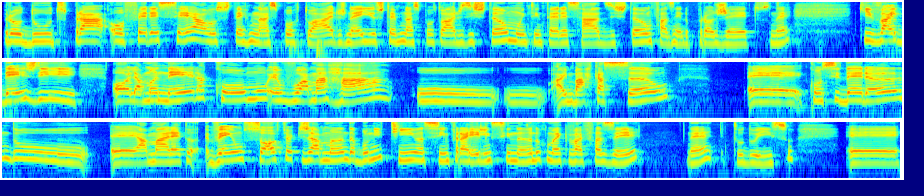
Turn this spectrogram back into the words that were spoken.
produtos para oferecer aos terminais portuários, né? E os terminais portuários estão muito interessados, estão fazendo projetos, né? Que vai desde, olha, a maneira como eu vou amarrar o, o- a embarcação é, considerando é, a maré. Vem um software que já manda bonitinho, assim, para ele, ensinando como é que vai fazer, né? Tudo isso. É,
